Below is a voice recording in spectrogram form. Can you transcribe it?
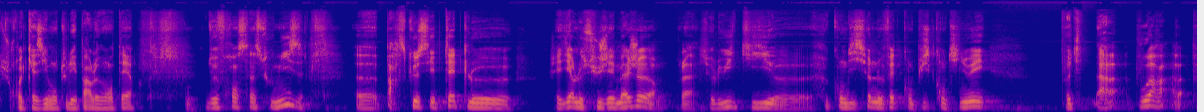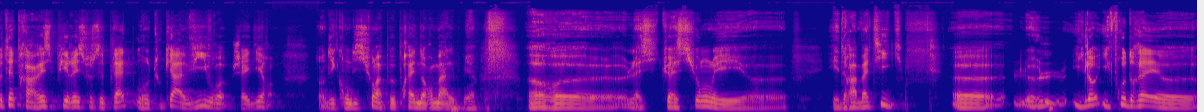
je crois quasiment tous les parlementaires de France Insoumise, parce que c'est peut-être le, dire le sujet majeur, celui qui conditionne le fait qu'on puisse continuer à pouvoir peut-être à respirer sur cette planète ou en tout cas à vivre, j'allais dire, dans des conditions à peu près normales. Or, la situation est est dramatique. Euh, il, faudrait, euh,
